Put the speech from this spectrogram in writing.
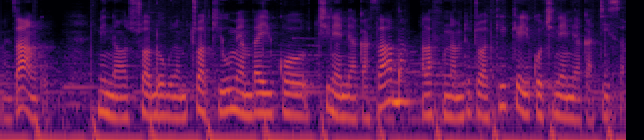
mwenzangu. Mi na watoto wadogo na mtoto wa kiume ambaye yuko chini ya miaka saba alafu na mtoto wa kike yuko chini ya miaka tisa.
